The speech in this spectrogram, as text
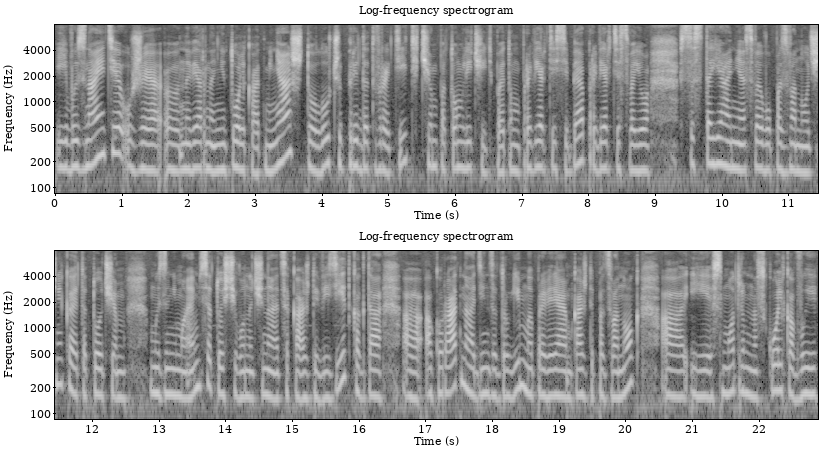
И вы знаете уже, э, наверное, не только от меня, что лучше предотвратить, чем потом лечить. Поэтому проверьте себя, проверьте свое состояние своего позвоночника. Это то, чем мы занимаемся, то, с чего начинается каждый визит, когда а, аккуратно один за другим мы проверяем каждый позвонок а, и смотрим, насколько вы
